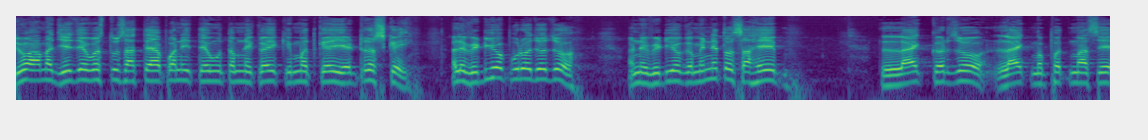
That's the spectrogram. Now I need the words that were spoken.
જો આમાં જે જે વસ્તુ સાથે આપવાની તે હું તમને કઈ કિંમત કઈ એડ્રેસ કઈ, એટલે વીડિયો પૂરો જોજો. અને વીડિયો ગમે ને તો સાહેબ લાઇક કરજો લાઇક મફતમાં છે.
